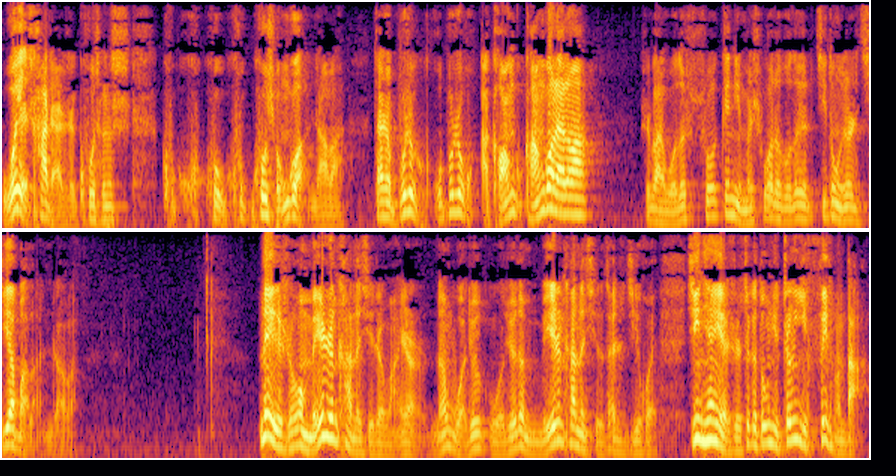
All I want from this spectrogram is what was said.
我也差点是哭成屎，哭哭哭哭哭穷过，你知道吧？但是不是我不是扛扛过来了吗？是吧？我都说跟你们说的，我都激动有点结巴了，你知道吧？那个时候没人看得起这玩意儿，那我就我觉得没人看得起的才是机会。今天也是，这个东西争议非常大。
